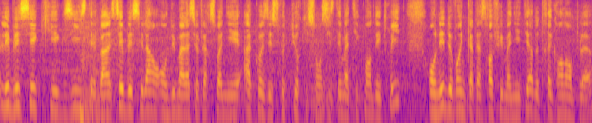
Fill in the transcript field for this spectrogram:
Les blessés qui existent, eh ben, ces blessés-là ont du mal à se faire soigner à cause des structures qui sont systématiquement détruites. On est devant une catastrophe humanitaire de très grande ampleur.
